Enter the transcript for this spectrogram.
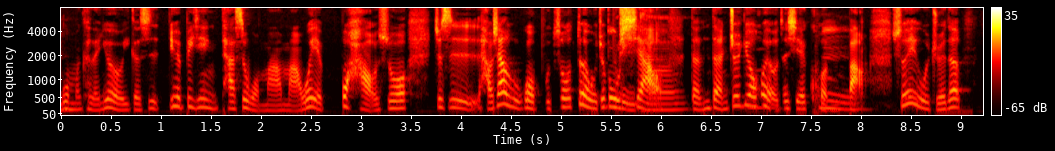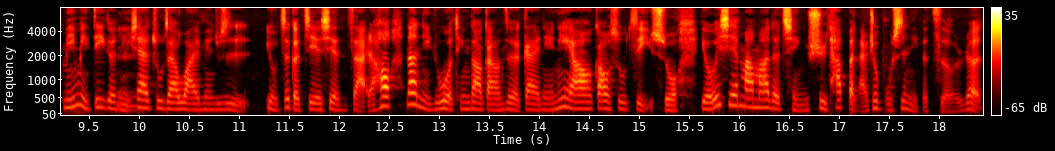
我们可能又有一个是因为毕竟她是我妈妈，我也不好说，就是好像如果不做对我就不孝等等，就又会有这些捆绑。所以我觉得米米第一个，你现在住在外面，就是有这个界限在。然后，那你如果听到刚刚这个概念，你也要告诉自己说，有一些妈妈的情绪，它本来就不是你的责任，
